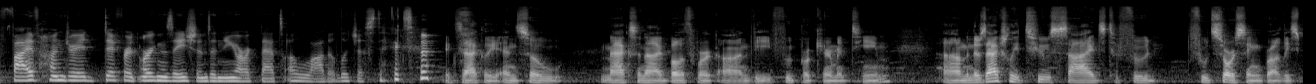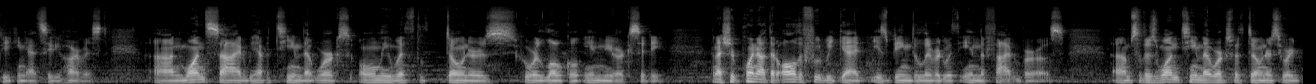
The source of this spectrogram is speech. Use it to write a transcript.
500 different organizations in New York, that's a lot of logistics. exactly. And so Max and I both work on the food procurement team, um, and there's actually two sides to food food sourcing, broadly speaking, at City Harvest. On one side, we have a team that works only with donors who are local in New York City. And I should point out that all the food we get is being delivered within the five boroughs. Um, so there's one team that works with donors who are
